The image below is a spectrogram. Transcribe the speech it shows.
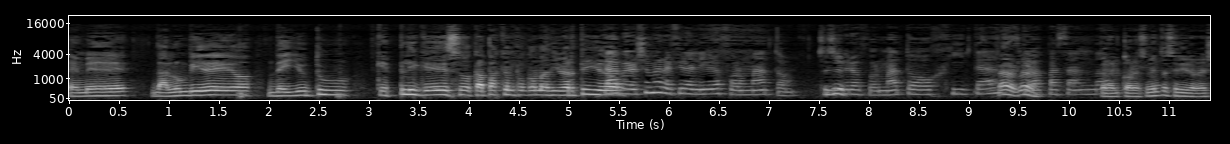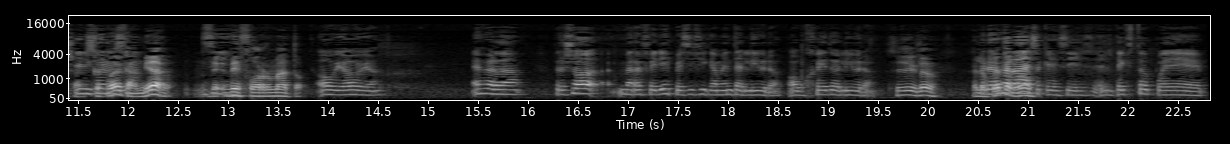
en vez de darle un video de YouTube que explique eso, capaz que un poco más divertido. Ah, pero yo me refiero al libro formato. Sí, sí. Libro formato, hojitas Claro, que vas pasando. Pero el conocimiento es el libro de ella. El Se puede cambiar de, Sí. de formato. Obvio, obvio. Es verdad. Pero yo me refería específicamente al libro, objeto libro. Sí, sí, claro. El Pero es verdad no. eso que decís, el texto puede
